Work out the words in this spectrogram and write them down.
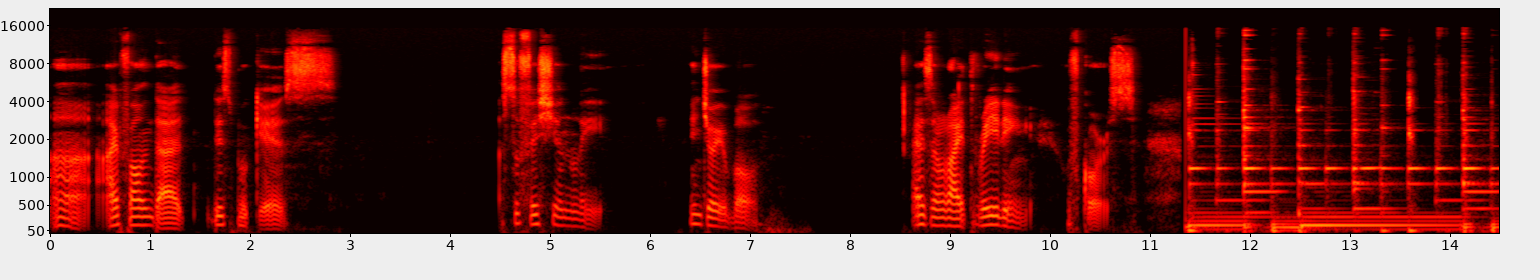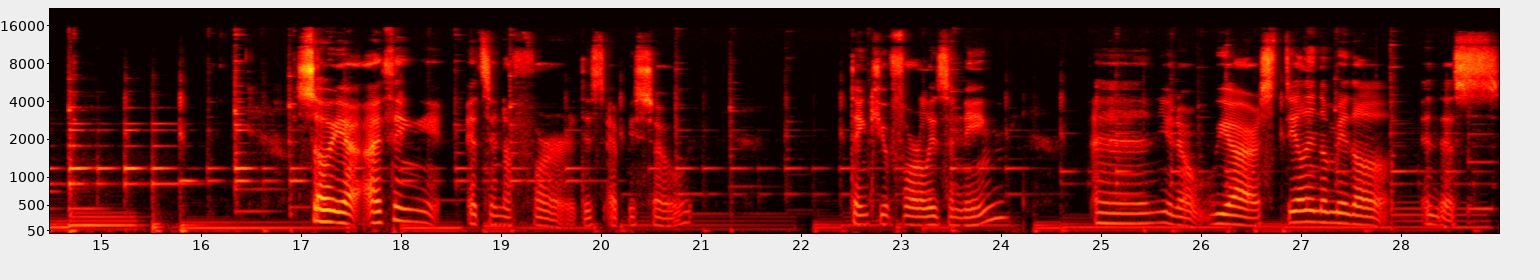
uh, I found that this book is sufficiently enjoyable as a light reading, of course. So, yeah, I think it's enough for this episode. Thank you for listening. And you know, we are still in the middle in this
